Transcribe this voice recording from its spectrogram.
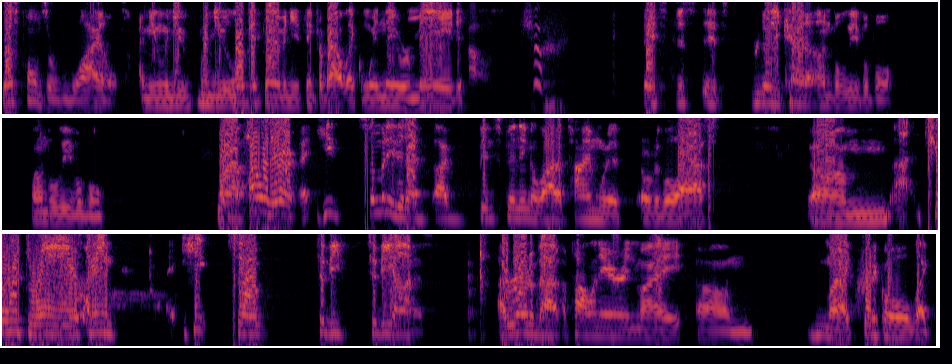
those poems are wild. I mean, when you when you look at them and you think about like when they were made, Oh, phew. it's just it's really kind of unbelievable. Unbelievable. Yeah, Apollinaire, he's somebody that I've, I've been spending a lot of time with over the last um, two or three years. I mean, he so to be to be honest, I wrote about Apollinaire in my um, my critical like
